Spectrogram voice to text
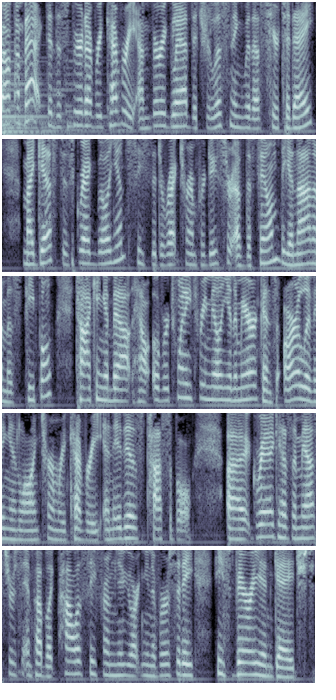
Welcome back to the Spirit of Recovery. I'm very glad that you're listening with us here today. My guest is Greg Williams. He's the director and producer of the film, The Anonymous People, talking about how over 23 million Americans are living in long term recovery, and it is possible. Uh, Greg has a master's in public policy from New York University. He's very engaged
